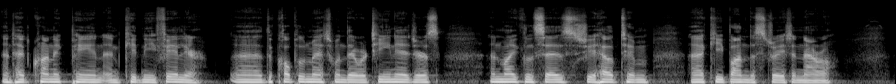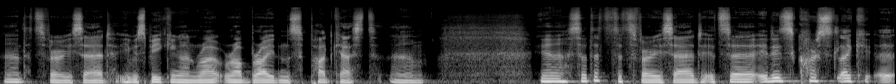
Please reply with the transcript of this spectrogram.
and had chronic pain and kidney failure. Uh, the couple met when they were teenagers, and Michael says she helped him uh, keep on the straight and narrow. Uh, that's very sad. He was speaking on Rob, Rob Brydon's podcast. Um, yeah, so that's that's very sad. It's uh, it is of course like uh,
